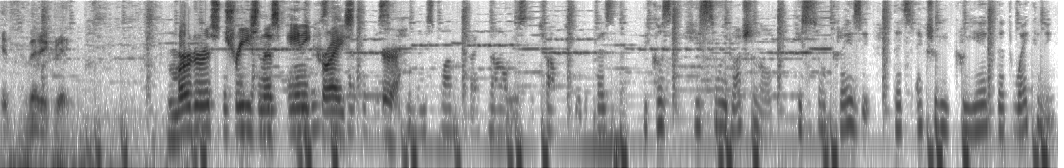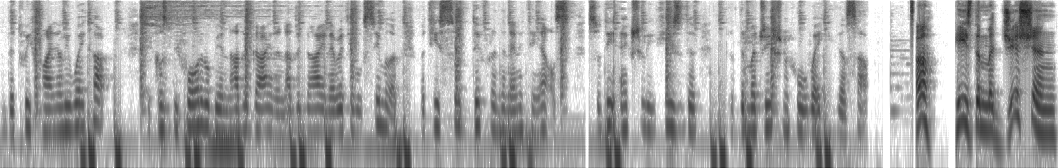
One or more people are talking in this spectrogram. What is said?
It's very great. Murderous, treasonous, antichrist. The best one right now is Trump to be the president because he's so irrational, he's so crazy. That's actually create that awakening that we finally wake up. Because before it will be another guy and another guy and everything looks similar, but he's so different than anything else. So they actually he's the the magician who waking us up. Oh, he's the magician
